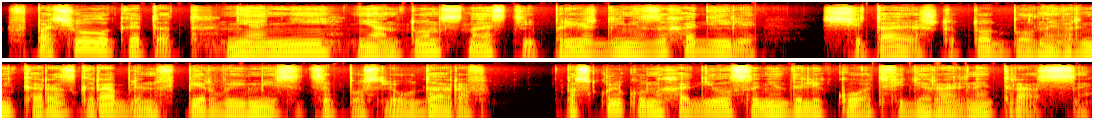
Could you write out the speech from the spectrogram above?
В поселок этот ни они, ни Антон с Настей прежде не заходили, считая, что тот был наверняка разграблен в первые месяцы после ударов, поскольку находился недалеко от федеральной трассы.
